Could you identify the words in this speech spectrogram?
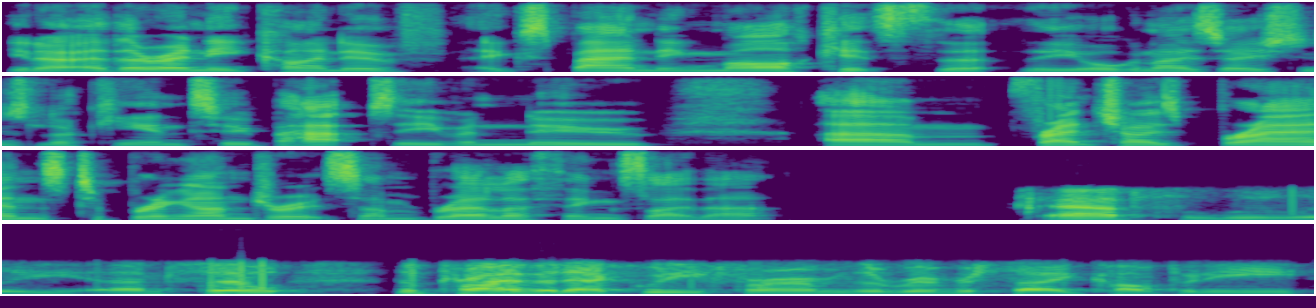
you know, are there any kind of expanding markets that the organization is looking into, perhaps even new um, franchise brands to bring under its umbrella, things like that? Absolutely. Um, so the private equity firm, the Riverside Company,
